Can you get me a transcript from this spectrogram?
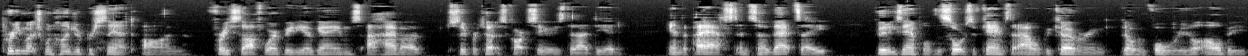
pretty much 100% on free software video games. I have a Super Tux Kart series that I did in the past, and so that's a good example of the sorts of games that I will be covering going forward. It'll all be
